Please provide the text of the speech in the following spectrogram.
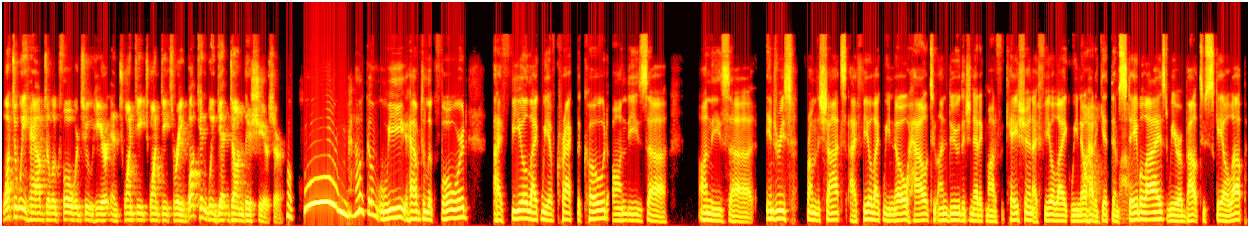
what do we have to look forward to here in 2023? What can we get done this year, sir? Ooh, how come we have to look forward? I feel like we have cracked the code on these uh, on these uh, injuries from the shots. I feel like we know how to undo the genetic modification. I feel like we know wow. how to get them wow. stabilized. We are about to scale up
